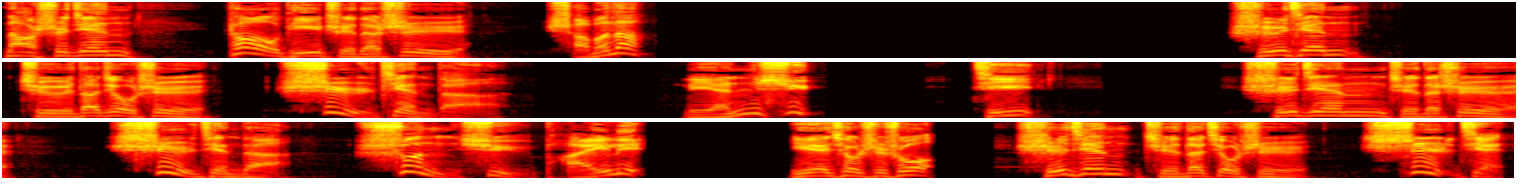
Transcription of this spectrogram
那时间到底指的是什么呢？时间指的就是事件的连续，即时间指的是事件的。顺序排列，也就是说，时间指的就是事件。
